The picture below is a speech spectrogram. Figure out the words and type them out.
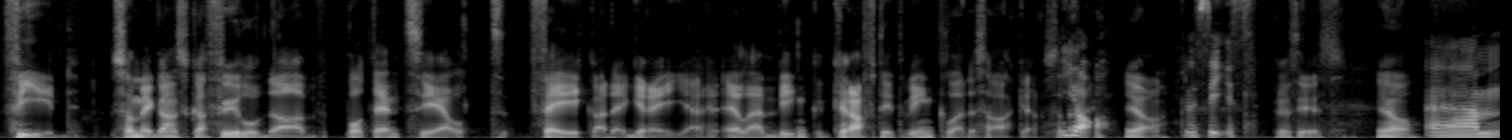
feed som är ganska fylld av potentiellt fejkade grejer eller vink- kraftigt vinklade saker. Sådär. Ja. ja, Precis. precis. Ja. Ehm,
